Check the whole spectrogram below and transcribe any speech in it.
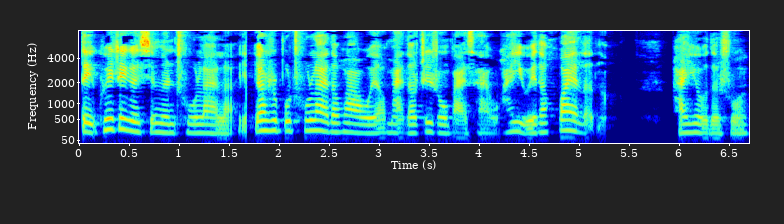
得亏这个新闻出来了，要是不出来的话，我要买到这种白菜，我还以为它坏了呢。还有的说，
